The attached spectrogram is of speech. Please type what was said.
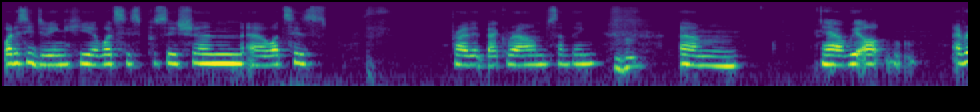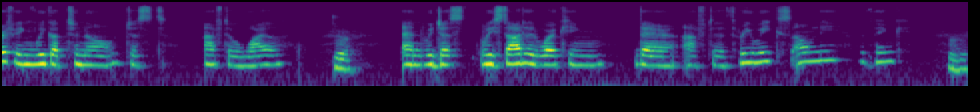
what is he doing here, what's his position, uh, what's his private background, something. Mhm. Um, yeah, we all everything we got to know just after a while Yeah. and we just we started working there after three weeks only, I think, Mhm.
